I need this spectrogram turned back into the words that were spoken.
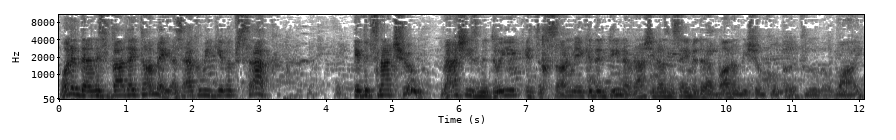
One of them is Vadai Tameh. As how can we give a psak if it's not true? Rashi's meduyik, it's a chsar meked dina. Rashi doesn't say midrabanan bishum kulka tlula. Why?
